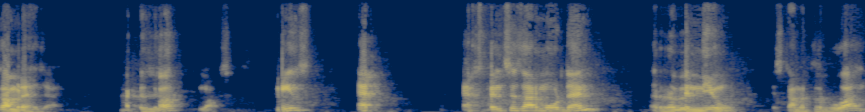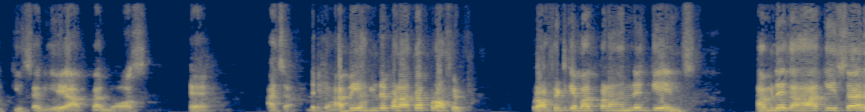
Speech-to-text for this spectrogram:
कम रह जाए। Loss means expenses are more than revenue इसका मतलब हुआ कि सर ये आपका लॉस है। अच्छा देखिए, अभी हमने पढ़ा था प्रॉफिट प्रॉफिट के बाद पढ़ा हमने गेन्स हमने कहा कि सर,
